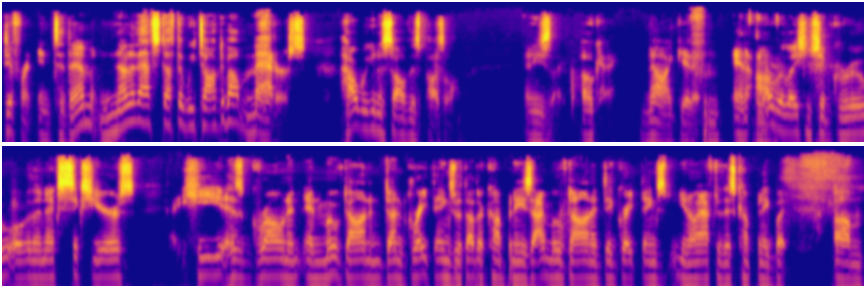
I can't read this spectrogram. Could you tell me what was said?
different. And to them, none of that stuff that we talked about matters. How are we going to solve this puzzle? And he's like, okay, now I get it. Hmm. And yeah. our relationship grew over the next six years he has grown and, and, moved on and done great things with other companies. I moved on and did great things, you know, after this company. But um,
